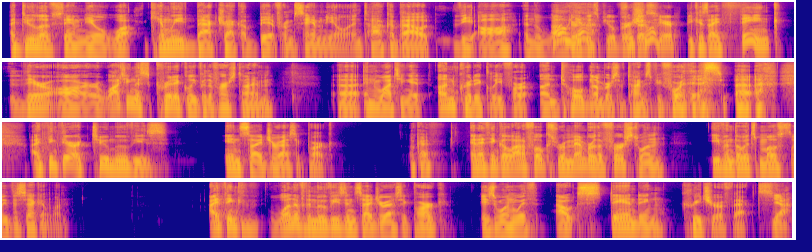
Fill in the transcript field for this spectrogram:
I do love Sam Neill. What can we backtrack a bit from Sam Neill and talk about the awe and the wonder yeah, that Spielberg does sure. here? Because I think there are watching this critically for the first time uh, and watching it uncritically for untold numbers of times before this. Uh, I think there are two movies inside Jurassic Park, Okay. and I think a lot of folks remember the first one, even though it's mostly the second one. I think one of the movies inside Jurassic Park is one with outstanding creature effects. Yeah.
